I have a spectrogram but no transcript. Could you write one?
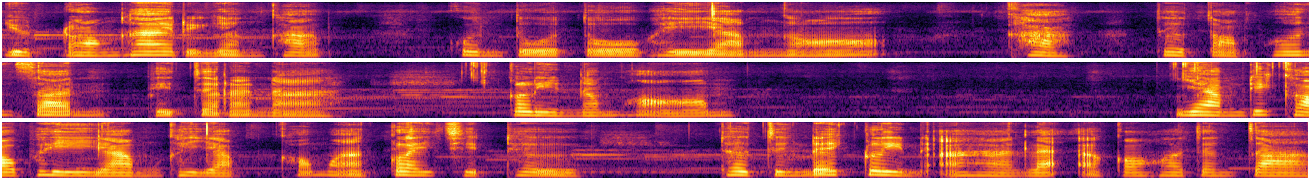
หยุดร้องไห้หรือยังครับคนตัวโตพยายามง้อ ค่ะ เธอตอบพ้นสั้นพิจารณา กลิ่นน้ำหอม ยามที่เขาพยายามขยับเข้ามาใกล้ชิดเธอ เธอจึงได้กลิ่นอาหารและแอลกอฮอล์จาง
